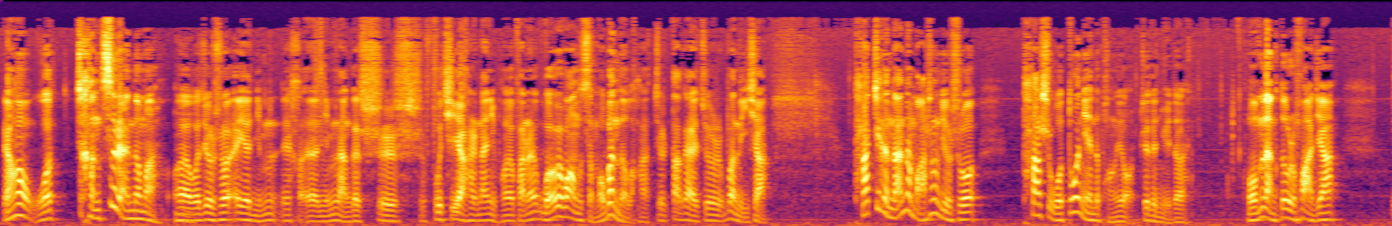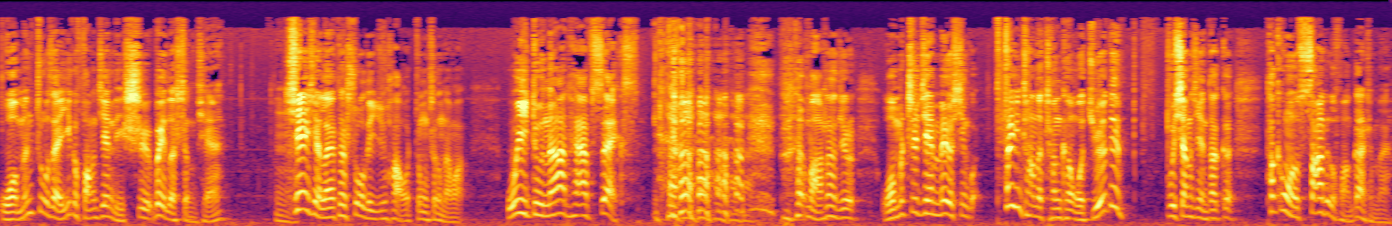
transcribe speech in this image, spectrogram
然后我很自然的嘛，呃，我就说，哎呀，你们呃，你们两个是是夫妻啊，还是男女朋友？反正我也忘了怎么问的了哈，就是大概就是问了一下。他这个男的马上就说。他是我多年的朋友，这个女的，我们两个都是画家，我们住在一个房间里是为了省钱。接下来他说了一句话，我终生难忘：We do not have sex。马上就是我们之间没有性关，非常的诚恳，我绝对不相信他跟他跟我撒这个谎干什么呀？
